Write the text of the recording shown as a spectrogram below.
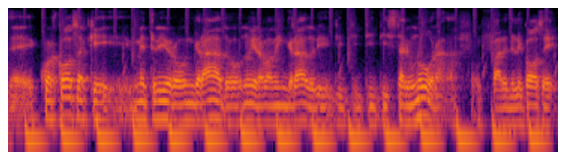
eh, qualcosa che mentre io ero in grado, noi eravamo in grado di, di, di, di stare un'ora a fare delle cose,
